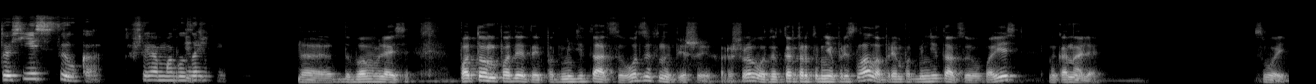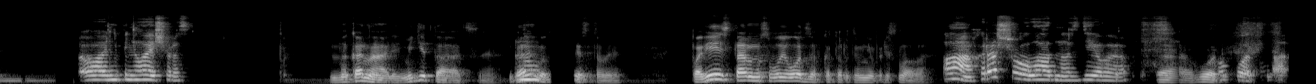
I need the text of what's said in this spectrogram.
то есть есть ссылка, что я могу зайти. Да, добавляйся. Потом под этой, под медитацию отзыв напиши, хорошо? Вот этот, который ты мне прислала, прям под медитацию его повесь на канале свой. А, не поняла еще раз. На канале медитация, да, mm. вот тестовые. Повесь там свой отзыв, который ты мне прислала. А, хорошо, ладно, сделаю. Да, вот. вот. А,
